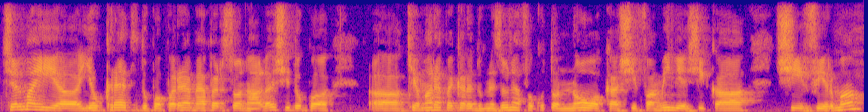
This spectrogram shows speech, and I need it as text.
cel mai, uh, eu cred, după părerea mea personală și după uh, chemarea pe care Dumnezeu ne-a făcut-o nouă ca și familie și ca și firmă,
